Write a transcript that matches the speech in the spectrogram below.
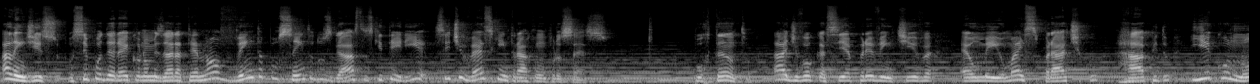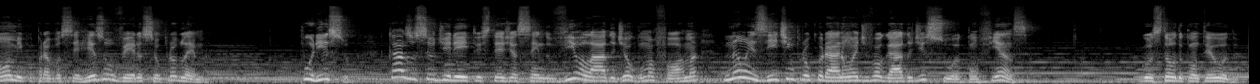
Além disso, você poderá economizar até 90% dos gastos que teria se tivesse que entrar com o processo. Portanto, a advocacia preventiva é o meio mais prático, rápido e econômico para você resolver o seu problema. Por isso, caso o seu direito esteja sendo violado de alguma forma, não hesite em procurar um advogado de sua confiança. Gostou do conteúdo?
